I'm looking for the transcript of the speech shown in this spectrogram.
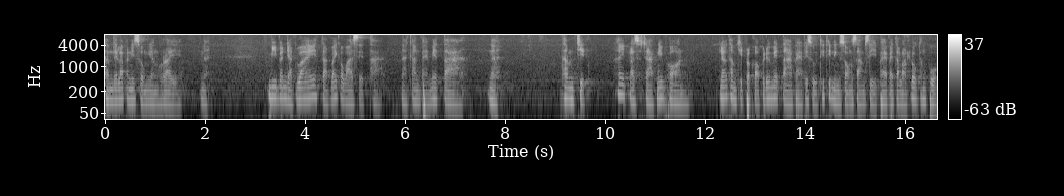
ทำได้รับอนิสงส์อย่างไรนะมีบัญญัติไว้ตัดไว้กวาเศรษฐานะการแผ่เมตตานะทำจิตให้ปราศจากนิวรณ์ แล้วทำจิตประกอบไปด้วยเมตตาแผ่ไปสู่ที่ที่หนึ่งสองสามสี่แผ่ไปตลอดโลกทั้งปวง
